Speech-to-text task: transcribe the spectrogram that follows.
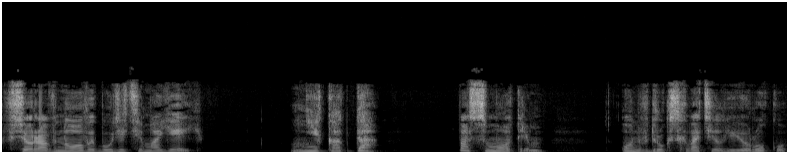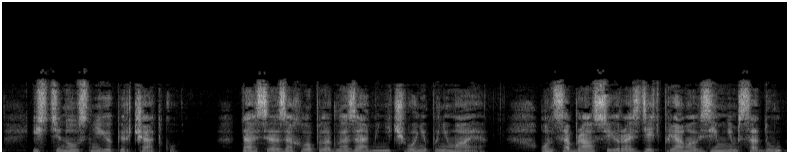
Все равно вы будете моей. Никогда. Посмотрим. Он вдруг схватил ее руку и стянул с нее перчатку. Тася захлопала глазами, ничего не понимая. Он собрался ее раздеть прямо в зимнем саду?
